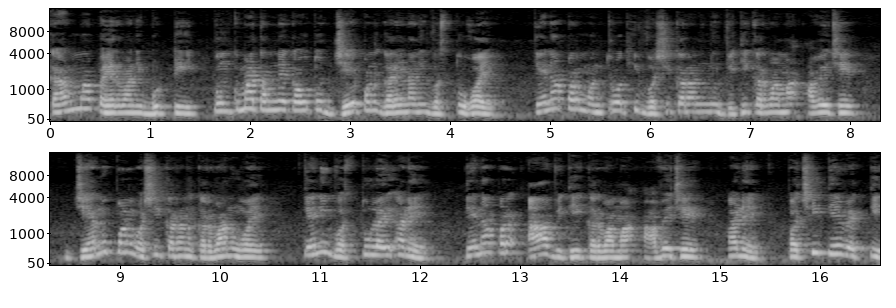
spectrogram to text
કાનમાં પહેરવાની બુટ્ટી, ટૂંકમાં તમને કહું તો જે પણ ઘરેણાની વસ્તુ હોય, તેના પર મંત્રોથી વશીકરણની વિધિ કરવામાં આવે છે. જેનું પણ વશીકરણ કરવાનું હોય, તેની વસ્તુ લઈ અને તેના પર આ વિધિ કરવામાં આવે છે અને પછી તે વ્યક્તિ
